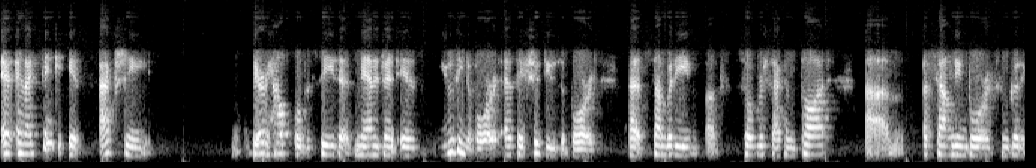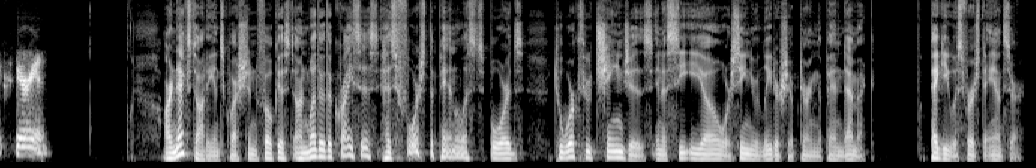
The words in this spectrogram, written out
and, and I think it's actually very helpful to see that management is using the board as they should use the board as somebody of sober second thought, um, a sounding board, some good experience. Our next audience question focused on whether the crisis has forced the panelists' boards to work through changes in a CEO or senior leadership during the pandemic? Peggy was first to answer.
